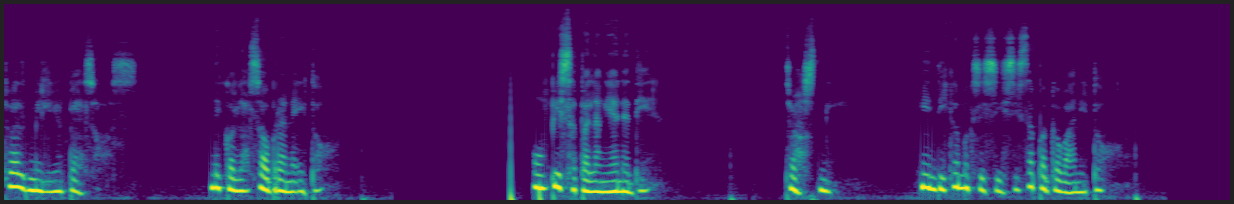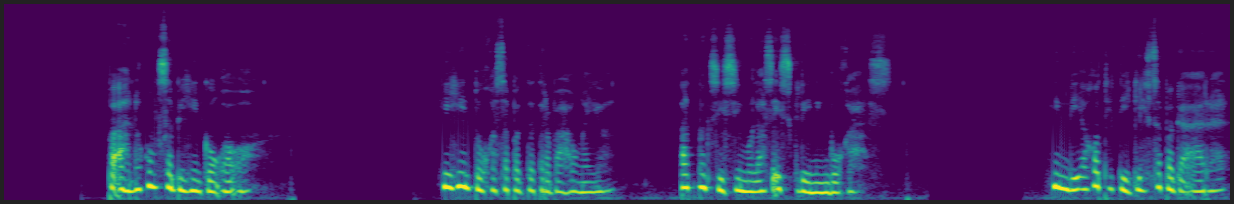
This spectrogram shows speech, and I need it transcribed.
12 million pesos. Nicolas, sobra na ito. Umpisa pa lang yan, Nadine. Trust me, hindi ka magsisisi sa paggawa nito. Paano kung sabihin kong oo? Hihinto ka sa pagtatrabaho ngayon at magsisimula sa screening bukas. Hindi ako titigil sa pag-aaral.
